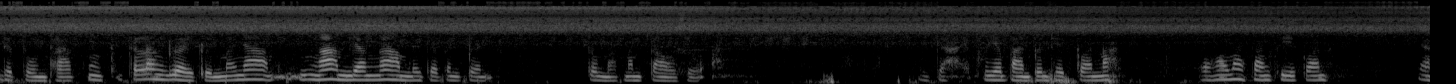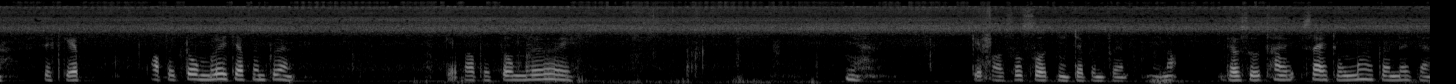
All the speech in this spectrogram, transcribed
เดือดต้นผักกำลังเลื่อยขึ้นมางามงามยังง่ามเลยจะเป็นเป็นต้นหมักน้ำเต่าเสือจะให้พยาบาลเป็นเห็ดก่อนเนาะแล้วห้องมาฟังทีก่อนเนี่ยจะเก็บเอาไปต้มเลยจ้ะเพื่อนๆเก็บเอาไปต้มเลยเนี่ย เก็บเอาสดๆนี่จะเป็นเพื่อนนี่เนาะเดี๋ยวสุดท้ายใส่ถุงมือกันได้จ้ะ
